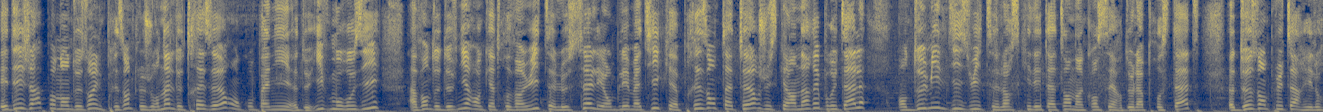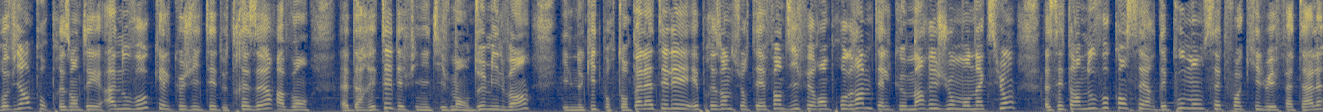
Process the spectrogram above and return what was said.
Et déjà, pendant deux ans, il présente le journal de 13 heures en compagnie de Yves Mourouzi avant de devenir en 88 le seul et emblématique présentateur jusqu'à un arrêt brutal en 2018 lorsqu'il est atteint d'un cancer de la prostate. Deux ans plus tard, il revient pour présenter à nouveau quelques JT de 13 heures avant d'arrêter définitivement en 2020. Il ne quitte pourtant pas la télé et présente sur TF1 différents programmes tels que Ma Région, Mon Action. C'est un nouveau cancer des poumons cette fois qui lui est fatal.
